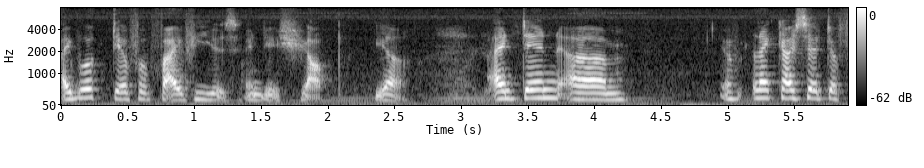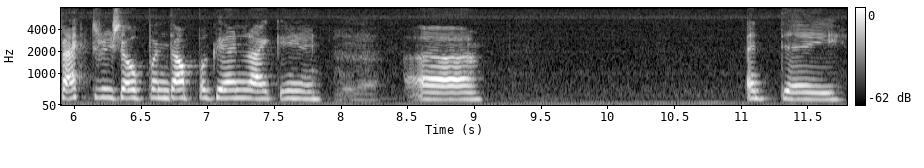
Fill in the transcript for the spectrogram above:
I worked there for five years in this shop. Yeah. Oh And then, um, if- like I said, the factories opened up again, like in, uh, and they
